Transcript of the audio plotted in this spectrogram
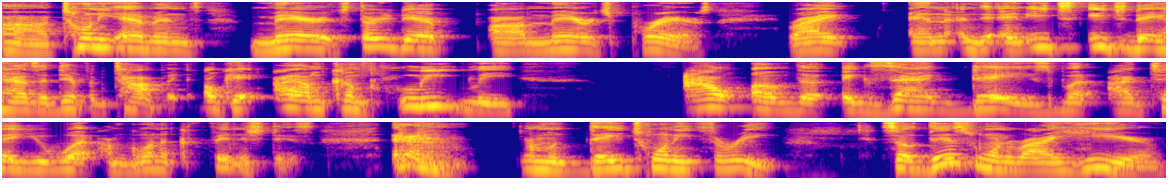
uh, Tony Evans marriage, 30 day uh, marriage prayers, right? And, and and each each day has a different topic. Okay, I am completely out of the exact days, but I tell you what, I'm going to finish this. I'm on day 23. So this one right here,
